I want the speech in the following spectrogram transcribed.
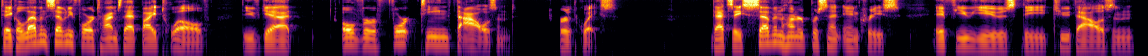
Take 1174 times that by 12, you've got over 14,000 earthquakes. That's a 700% increase if you use the 2,000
